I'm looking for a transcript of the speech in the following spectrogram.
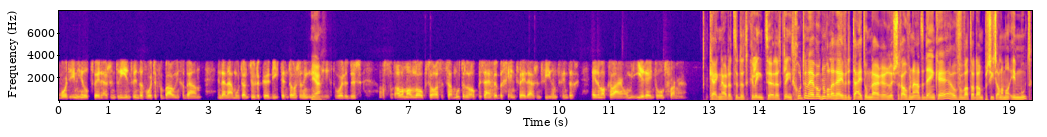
wordt in heel 2023 wordt de verbouwing gedaan. En daarna moet dan natuurlijk eh, die tentoonstelling Ja. ingericht worden. Dus als dat allemaal loopt zoals het zou moeten lopen, zijn we begin 2024 helemaal klaar om iedereen te ontvangen. Kijk, nou, dat, dat, klinkt, eh, dat klinkt goed. En dan hebben we ook nog wel even de tijd om daar eh, rustig over na te denken. Hè? Over wat er dan precies allemaal in moet.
